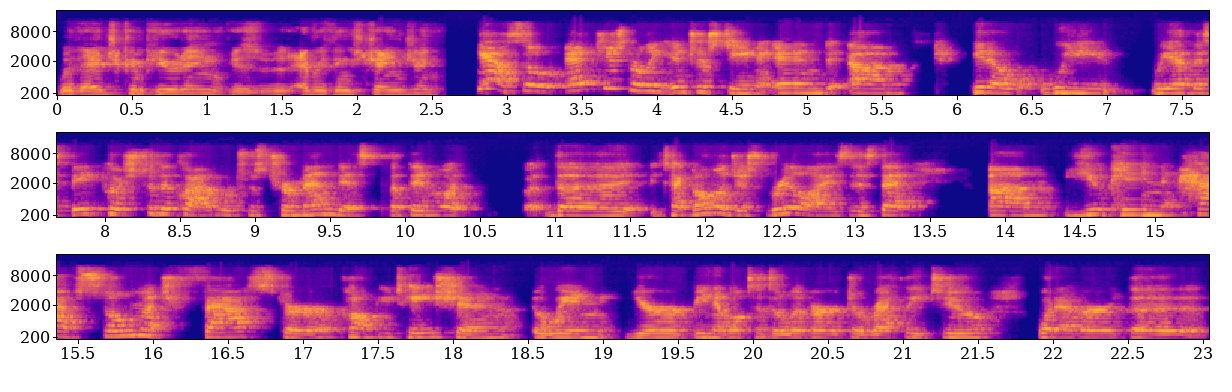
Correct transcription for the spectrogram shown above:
with edge computing. Is everything's changing? Yeah, so Edge is really interesting, and um, you know we we had this big push to the cloud, which was tremendous. But then what the technologists realize is that um, you can have so much faster computation when you're being able to deliver directly to whatever the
